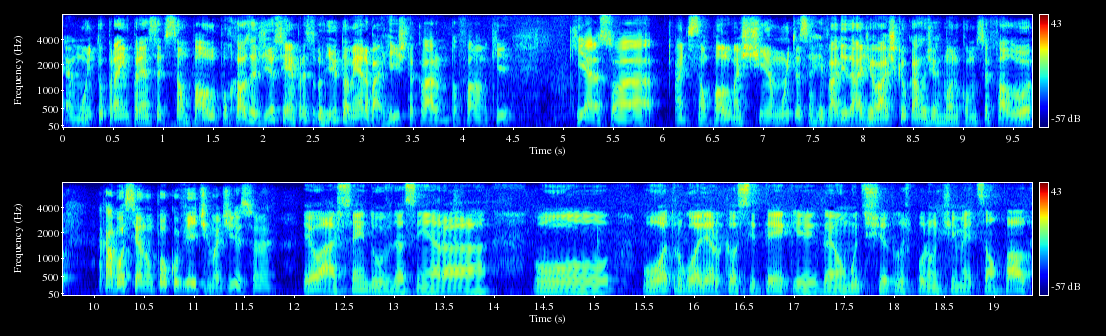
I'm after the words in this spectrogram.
É muito para a imprensa de São Paulo por causa disso. E a imprensa do Rio também era bairrista, claro, não estou falando que que era só a de São Paulo, mas tinha muito essa rivalidade. Eu acho que o Carlos Germano, como você falou, acabou sendo um pouco vítima disso, né? Eu acho, sem dúvida, assim, era o, o outro goleiro que eu citei, que ganhou muitos títulos por um time de São Paulo,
